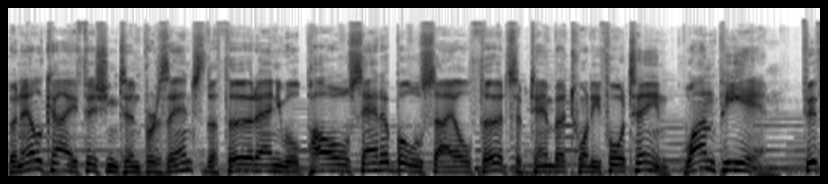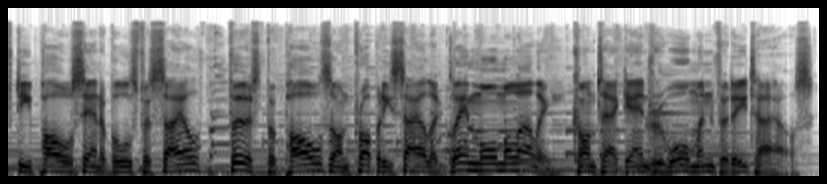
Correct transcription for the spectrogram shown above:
Benelkay Fishington presents the third annual Poll Santa Bull Sale, 3rd September 2014, 1pm. 50 poll Santa Bulls for sale, first for poles on property sale at Glenmore Mullaley. Contact Andrew Warman for details.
